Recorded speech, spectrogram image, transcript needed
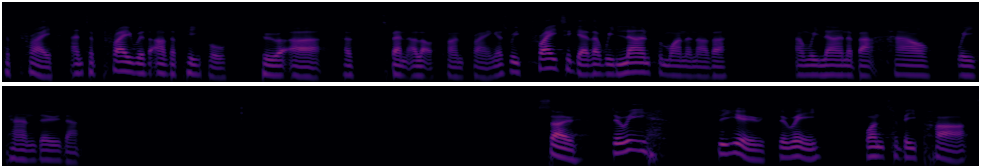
to pray and to pray with other people who uh, have spent a lot of time praying. As we pray together, we learn from one another and we learn about how we can do that. So, do we, do you, do we want to be part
